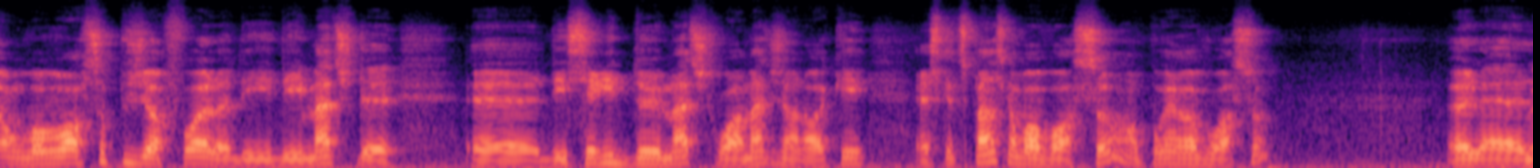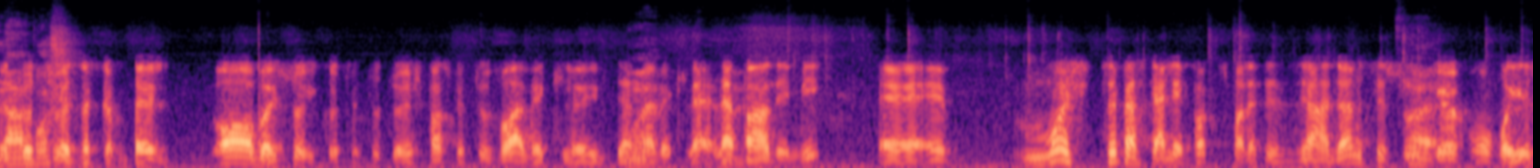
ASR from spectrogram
on va voir ça plusieurs fois. Là, des, des matchs de... Euh, des séries de deux matchs, trois matchs dans le hockey. Est-ce que tu penses qu'on va voir ça? On pourrait revoir ça? Euh, le, tu veux dire que, ben, oh, ben ça, écoute, tout, euh, je pense que tout va avec, évidemment, avec la, pandémie. Euh, euh, moi, tu sais, parce qu'à l'époque, tu parlais des Adam, c'est sûr qu'on voyait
